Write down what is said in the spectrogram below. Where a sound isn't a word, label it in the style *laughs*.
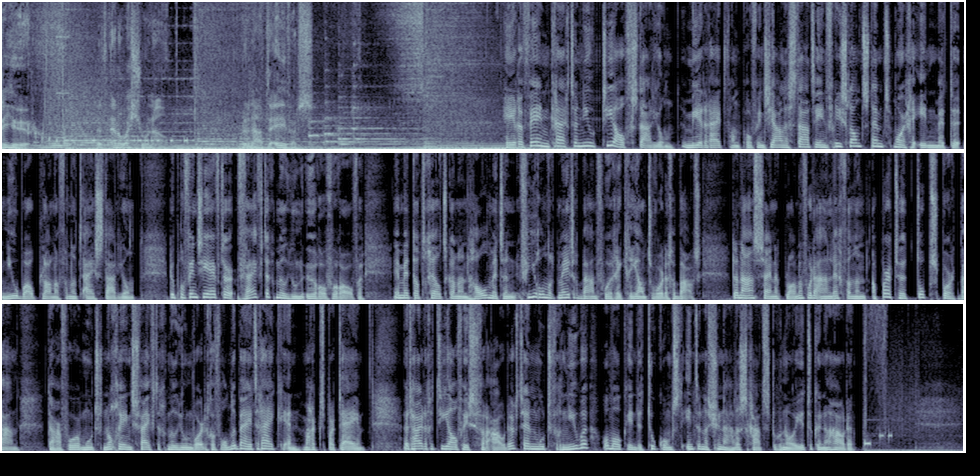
3 uur. Het NOS-journaal. Renate Evers. Heerenveen krijgt een nieuw Tialf-stadion. Een meerderheid van provinciale staten in Friesland stemt morgen in met de nieuwbouwplannen van het ijsstadion. De provincie heeft er 50 miljoen euro voor over. En met dat geld kan een hal met een 400 meter baan voor recreanten worden gebouwd. Daarnaast zijn er plannen voor de aanleg van een aparte topsportbaan. Daarvoor moet nog eens 50 miljoen worden gevonden bij het Rijk en marktpartijen. Het huidige Tialf is verouderd en moet vernieuwen om ook in de toekomst internationale schaatstoernooien te kunnen houden.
